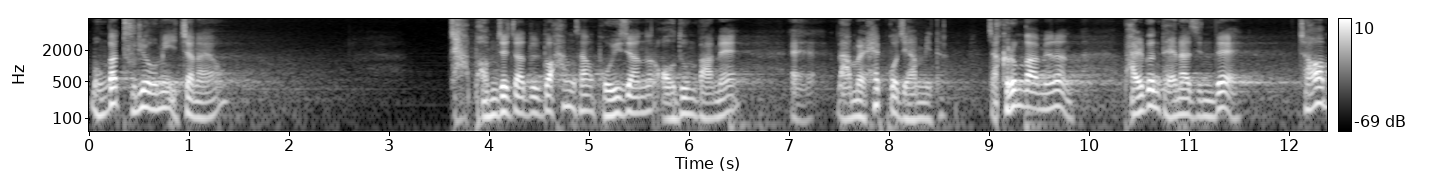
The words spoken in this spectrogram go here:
뭔가 두려움이 있잖아요. 자, 범죄자들도 항상 보이지 않는 어두운 밤에 남을 해코지합니다. 자, 그런가 하면은 밝은 대낮인데 저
